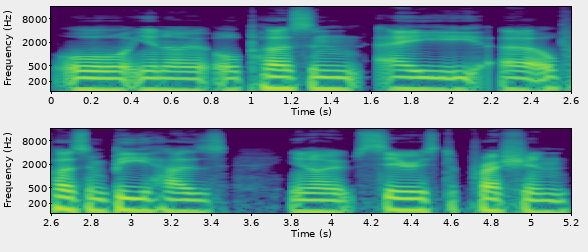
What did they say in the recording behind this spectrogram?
or you know, or person A uh, or person B has you know serious depression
